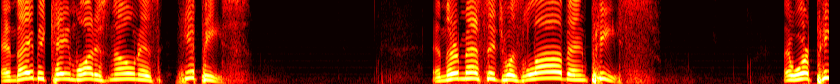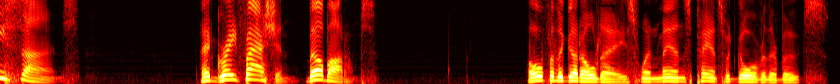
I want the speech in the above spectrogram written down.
And they became what is known as hippies. And their message was love and peace. They wore peace signs. They had great fashion, bell bottoms. Oh, for the good old days when men's pants would go over their boots.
